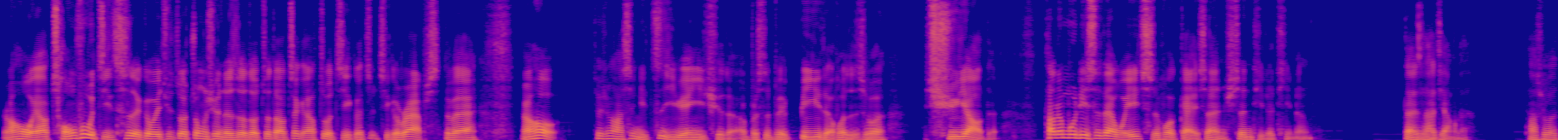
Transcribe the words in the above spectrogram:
然后我要重复几次。各位去做重训的时候都知道，这个要做几个几个 reps，对不对？然后最重要是你自己愿意去的，而不是被逼的，或者说需要的。他的目的是在维持或改善身体的体能。但是他讲了，他说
